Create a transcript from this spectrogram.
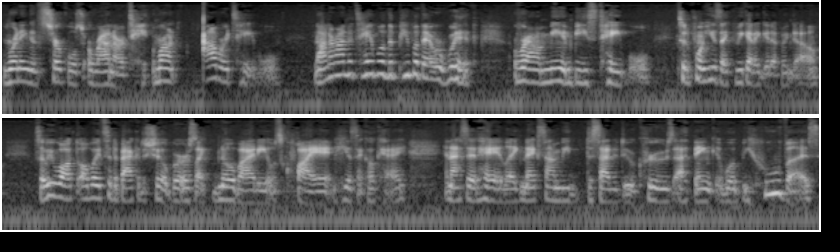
running in circles around our around our table not around the table the people that were with around me and b's table to the point he's like we gotta get up and go so we walked all the way to the back of the show where it was like nobody, it was quiet. He was like, okay. And I said, hey, like next time we decide to do a cruise, I think it would behoove us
